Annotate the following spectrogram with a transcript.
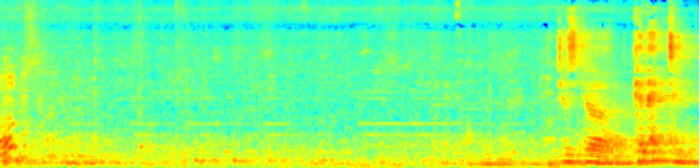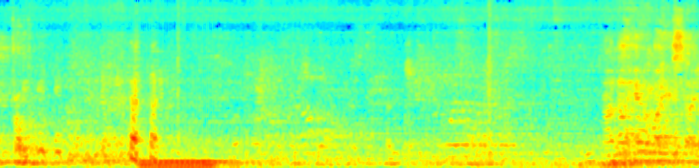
Oops. Just uh, connecting from. I'm not hearing what you say.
